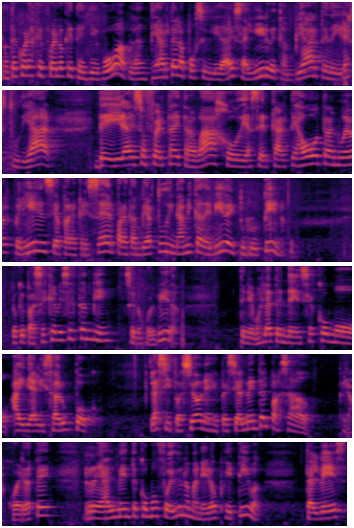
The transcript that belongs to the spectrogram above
¿No te acuerdas qué fue lo que te llevó a plantearte la posibilidad de salir, de cambiarte, de ir a estudiar, de ir a esa oferta de trabajo, de acercarte a otra nueva experiencia para crecer, para cambiar tu dinámica de vida y tu rutina. Lo que pasa es que a veces también se nos olvida. Tenemos la tendencia como a idealizar un poco las situaciones, especialmente el pasado. Pero acuérdate realmente cómo fue de una manera objetiva. Tal vez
